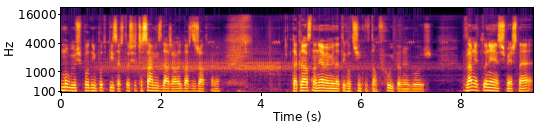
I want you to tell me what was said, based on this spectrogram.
mógłbym się pod nim podpisać. To się czasami zdarza, ale bardzo rzadko, nie? Tak raz, no nie wiem ile tych odcinków tam w chuj pewnie było już. Dla mnie to nie jest śmieszne.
